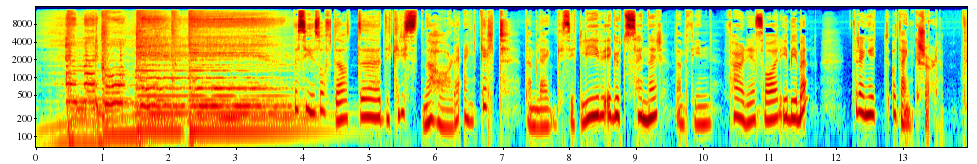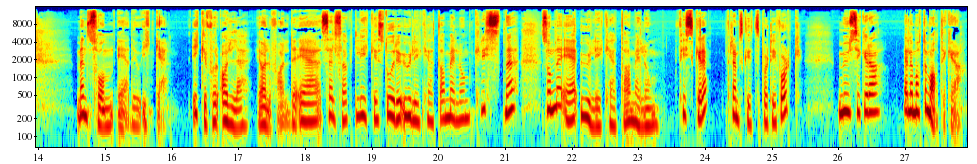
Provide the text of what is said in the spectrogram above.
Det sies ofte at eh, de kristne har det enkelt. De legger sitt liv i Guds hender. De finner ferdige svar i Bibelen. Trenger ikke å tenke sjøl. Men sånn er det jo ikke. Ikke for alle, i alle fall. Det er selvsagt like store ulikheter mellom kristne som det er ulikheter mellom fiskere, fremskrittspartifolk, musikere eller matematikere.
